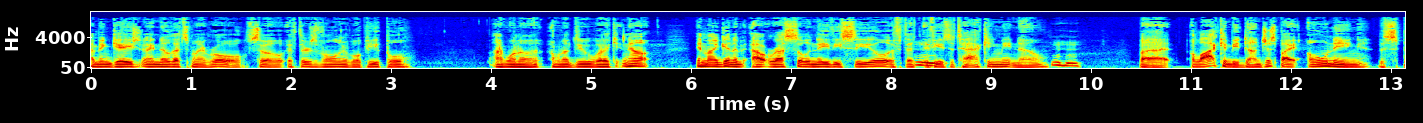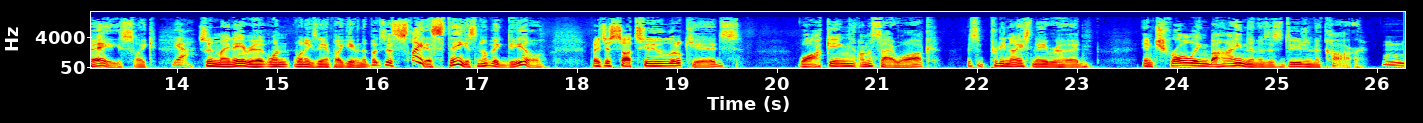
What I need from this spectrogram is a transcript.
I'm engaged, and I know that's my role. So if there's vulnerable people, I want to I want to do what I can. Now, am I going to out wrestle a Navy SEAL if that if he's attacking me? No. mm-hmm. But a lot can be done just by owning the space. Like yeah So in my neighborhood, one one example I gave in the book is the slightest thing. It's no big deal. But I just saw two little kids walking on the sidewalk. This is a pretty nice neighborhood, and trolling behind them is this dude in a car. Hmm.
